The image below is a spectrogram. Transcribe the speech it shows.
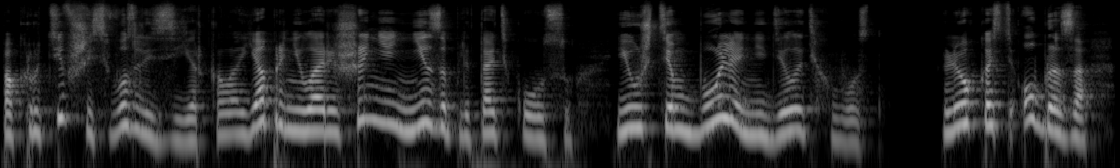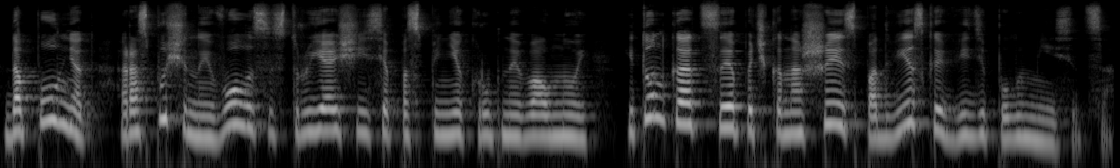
Покрутившись возле зеркала, я приняла решение не заплетать косу и уж тем более не делать хвост. Легкость образа дополнят распущенные волосы, струящиеся по спине крупной волной, и тонкая цепочка на шее с подвеской в виде полумесяца.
